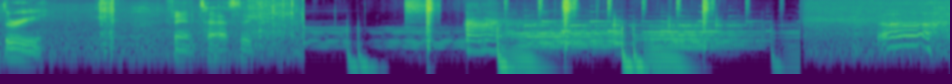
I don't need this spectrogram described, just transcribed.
three. Fantastic. Uh,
